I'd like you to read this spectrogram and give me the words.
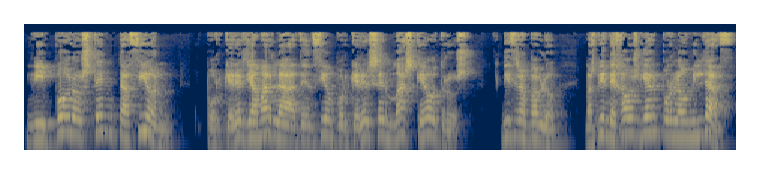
ni por ostentación, por querer llamar la atención, por querer ser más que otros. Dice San Pablo, más bien dejaos guiar por la humildad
